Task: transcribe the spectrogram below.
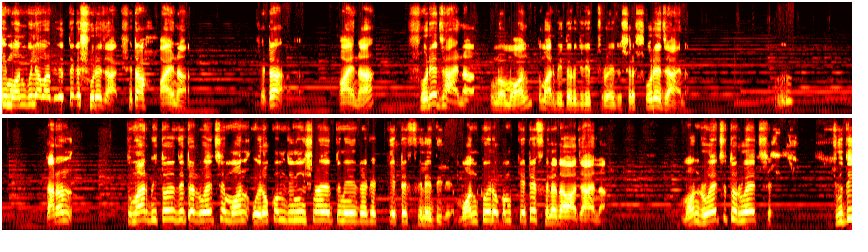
এই মনগুলি আমার ভিতর থেকে সরে যাক, সেটা হয় না। সেটা হয় না। সরে যায় না কোনো মন তোমার ভিতরে যদি রয়েছে, সেটা সরে যায় না? কারণ তোমার ভিতরে যেটা রয়েছে, মন ওইরকম জিনিস নয় যে তুমি এটাকে কেটে ফেলে দিলে। মনকে ওইরকম কেটে ফেলে দেওয়া যায় না। মন রয়েছে তো রয়েছে। যদি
